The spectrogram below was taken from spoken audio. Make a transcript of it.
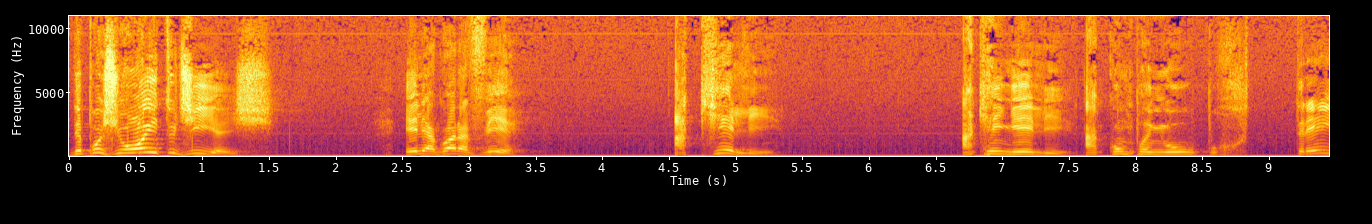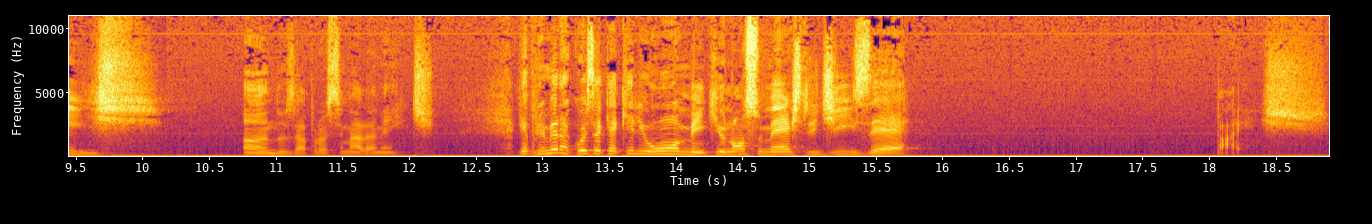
Depois de oito dias, ele agora vê aquele a quem ele acompanhou por três anos aproximadamente. E a primeira coisa que aquele homem que o nosso mestre diz é: paz.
